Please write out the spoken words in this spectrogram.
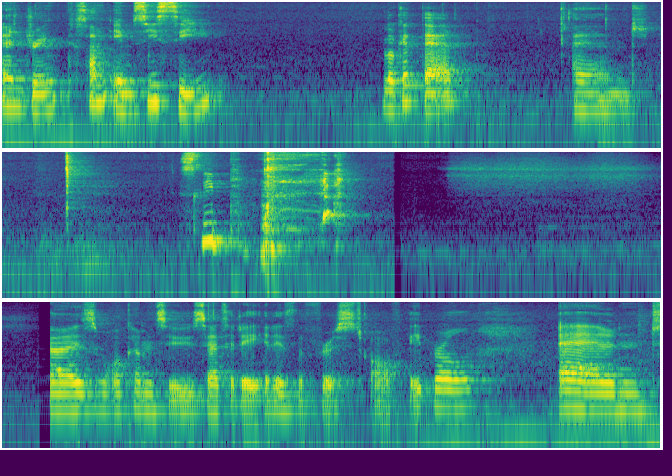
and drink some MCC. Look at that. And sleep. Guys, welcome to Saturday. It is the 1st of April and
